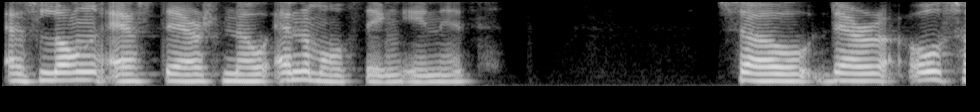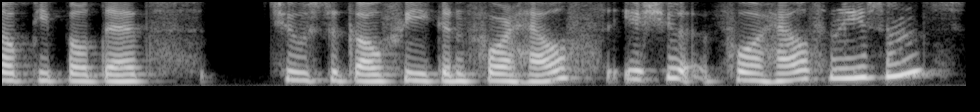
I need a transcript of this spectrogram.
as long as there's no animal thing in it. So there are also people that choose to go vegan for health issue for health reasons,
